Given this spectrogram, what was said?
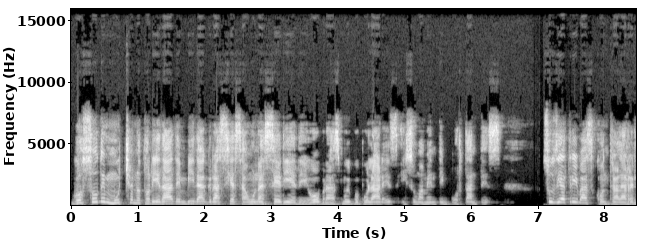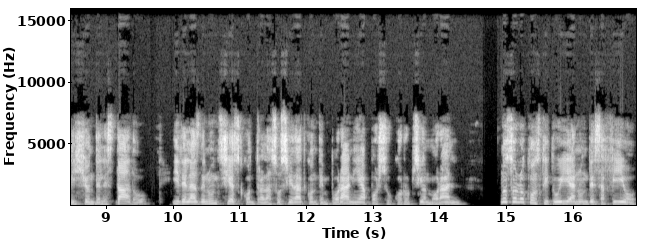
Gozó de mucha notoriedad en vida gracias a una serie de obras muy populares y sumamente importantes, sus diatribas contra la religión del Estado y de las denuncias contra la sociedad contemporánea por su corrupción moral, no sólo constituían un desafío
